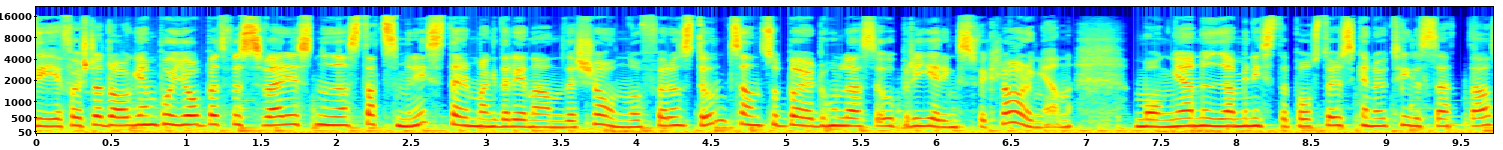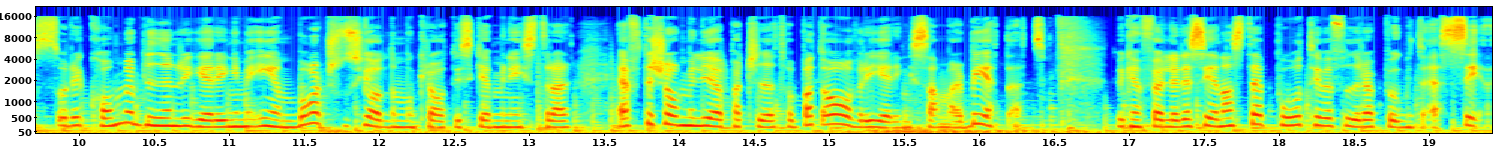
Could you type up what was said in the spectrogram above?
Det är första dagen på jobbet för Sveriges nya statsminister Magdalena Andersson och för en stund sedan så började hon läsa upp regeringsförklaringen. Många nya ministerposter ska nu tillsättas och det kommer bli en regering med enbart socialdemokratiska ministrar eftersom Miljöpartiet hoppat av regeringssamarbetet. Du kan följa det senaste på tv4.se.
